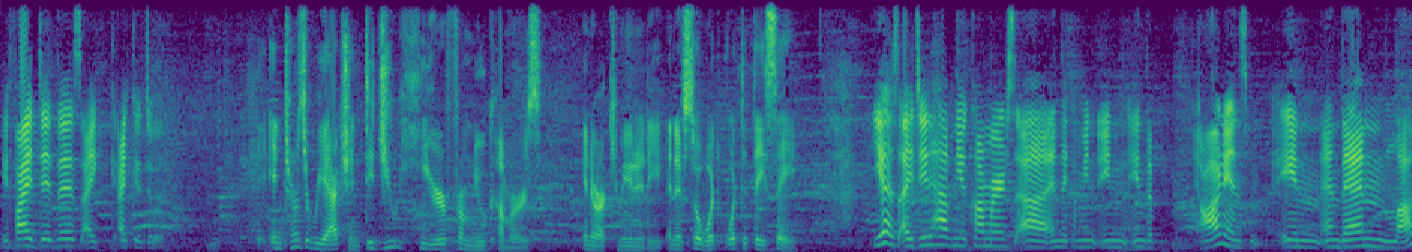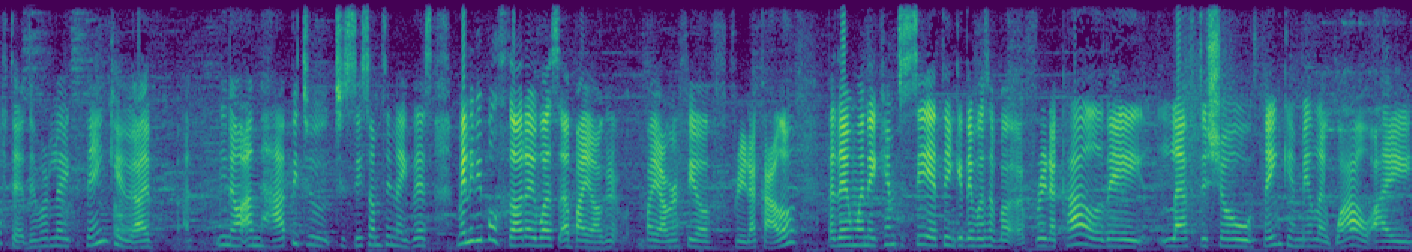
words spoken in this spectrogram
If I did this, I I could do it. In terms of reaction, did you hear from newcomers in our community? And if so, what what did they say? Yes, I did have newcomers uh, in the commun- in in the audience in and then loved it. They were like, "Thank you. I, I you know, I'm happy to to see something like this." Many people thought I was a biogra- biography of Frida Kahlo, but then when they came to see, I think it was about Frida Kahlo. They left the show thinking, me like, "Wow, I."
